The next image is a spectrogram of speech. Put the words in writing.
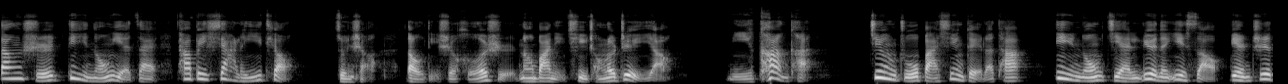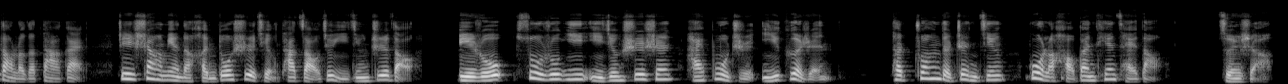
当时地农也在，他被吓了一跳。尊上，到底是何事能把你气成了这样？你看看，镜主把信给了他，地农简略的一扫，便知道了个大概。这上面的很多事情，他早就已经知道。比如素如一已经失身，还不止一个人。他装的震惊，过了好半天才道：“尊上，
